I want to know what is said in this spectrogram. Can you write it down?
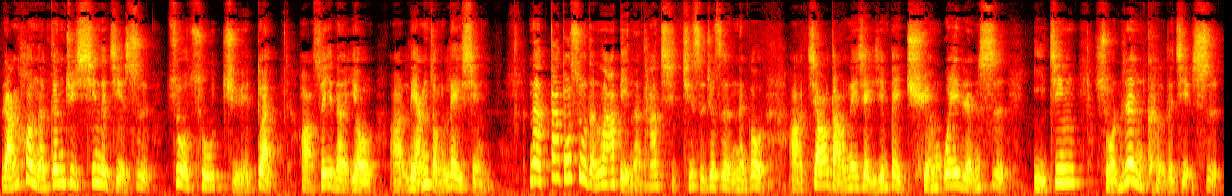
然后呢，根据新的解释做出决断啊，所以呢，有啊两种类型。那大多数的拉比呢，他其其实就是能够啊教导那些已经被权威人士。已经所认可的解释，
